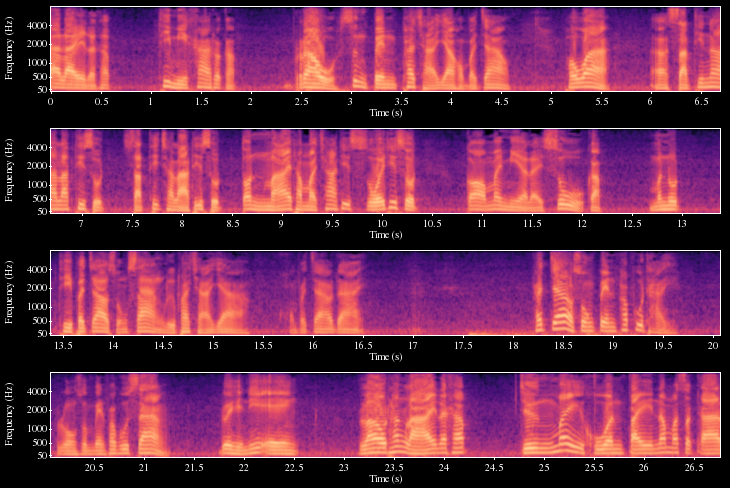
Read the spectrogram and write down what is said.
อะไรนะครับ ที่มีค่าเท่ากับเราซึ่งเป็นพระฉายาของพระเจ้า เพราะว่าสัตว์ที่น่ารักที่สุด สัตว์ที่ฉลาดที่สุด ต้นไม้ธรรมชาติที่สวยที่สุด ก็ไม่มีอะไรสู้กับมนุษย์ที่พระเจ้าทรงสร้างหรือพระฉายาของพระเจ้าได้ พระเจ้าทรงเป็นพระผู้ไถ่พระองค์ทรงเป็นพระผู้สร้าง ด้วยเหตุนี้เอง เราทั้งหลายนะครับ จึงไม่ควรไปนมัสการ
